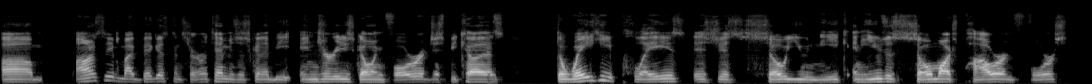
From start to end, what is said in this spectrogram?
Um, honestly, my biggest concern with him is just going to be injuries going forward, just because the way he plays is just so unique and he uses so much power and force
